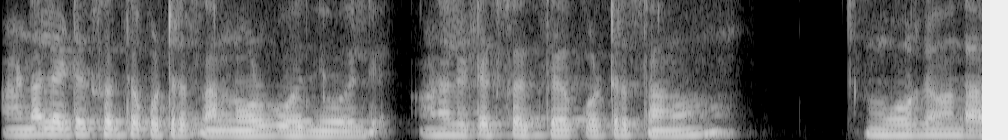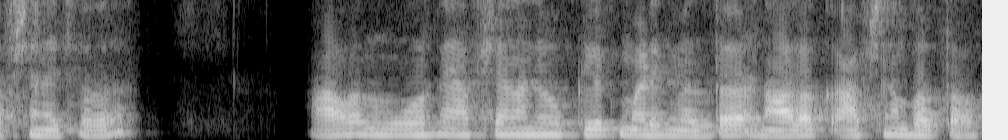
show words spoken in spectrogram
ಅನಾಲಿಟಿಕ್ಸ್ ಅಂತ ಕೊಟ್ಟಿರ್ತಾನೆ ನೋಡ್ಬೋದು ನೀವು ಅಲ್ಲಿ ಅನಾಲಿಟಿಕ್ಸ್ ಅಂತ ಕೊಟ್ಟಿರ್ತಾನು. ಮೂರನೇ ಒಂದು ಆಪ್ಷನ್ ಐತೆ ಅದು. ಆ ಒಂದು ಮೂರನೇ ಆಪ್ಷನ್ ನೀವು ಕ್ಲಿಕ್ ಮಾಡಿದ ಮೇಲೆ ನಾಲ್ಕು ಆಪ್ಷನ್ ಬರ್ತಾವೆ.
